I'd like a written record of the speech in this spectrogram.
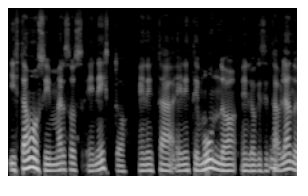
y estamos inmersos en esto, en, esta, en este mundo, en lo que se está hablando,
